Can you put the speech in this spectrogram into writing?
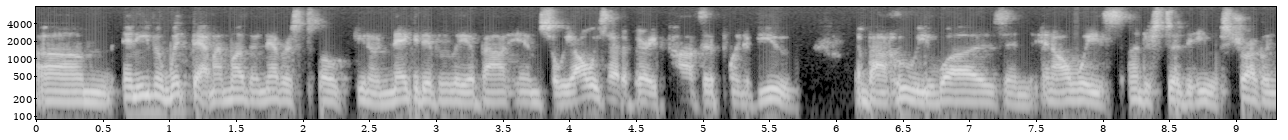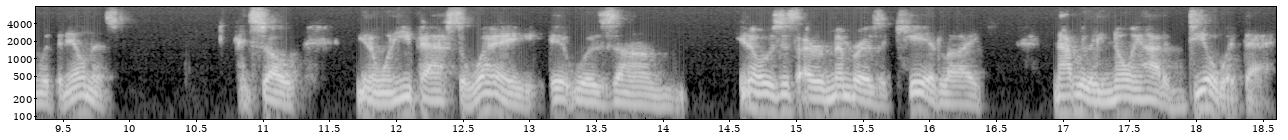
Um, and even with that, my mother never spoke, you know, negatively about him. So we always had a very positive point of view about who he was and, and always understood that he was struggling with an illness. And so, you know, when he passed away, it was, um, you know, it was just, I remember as a kid, like not really knowing how to deal with that,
